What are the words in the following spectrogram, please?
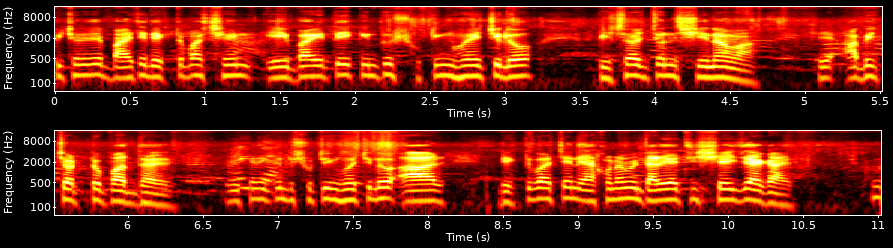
পিছনে যে বাড়িটি দেখতে পাচ্ছেন, এই বাড়িতেই কিন্তু শুটিং হয়েছিল বিসর্জন সিনেমা সে আবির চট্টোপাধ্যায়ের। এখানে কিন্তু শুটিং হয়েছিল আর দেখতে পাচ্ছেন, এখন আমি দাঁড়িয়ে আছি সেই জায়গায়। খুব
